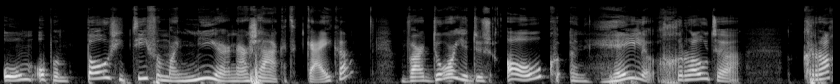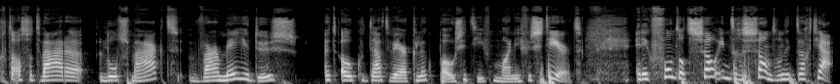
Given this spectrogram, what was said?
om op een positieve manier naar zaken te kijken. Waardoor je dus ook een hele grote kracht als het ware losmaakt, waarmee je dus het ook daadwerkelijk positief manifesteert. En ik vond dat zo interessant, want ik dacht, ja,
